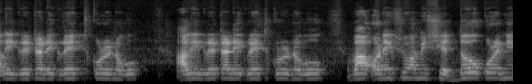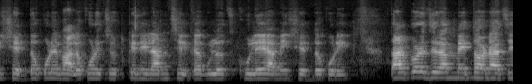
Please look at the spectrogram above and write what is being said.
আগে গ্রেটারে গ্রেট করে নেব। আগে গ্রেটারে গ্রেট করে নেব, বা অনেক সময় আমি সেদ্ধও করে নিই সেদ্ধ করে ভালো করে চুটকে নিলাম ছিলকাগুলো খুলে আমি সেদ্ধ করি। তারপরে যেরকম মেথড আছে,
